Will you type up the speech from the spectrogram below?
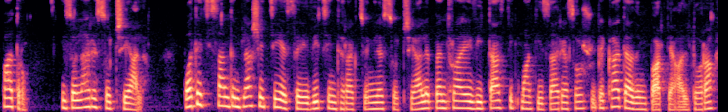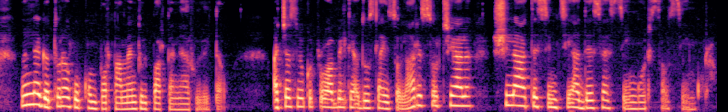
4. Izolare socială. Poate ți s-a întâmplat și ție să eviți interacțiunile sociale pentru a evita stigmatizarea sau judecarea din partea altora în legătură cu comportamentul partenerului tău. Acest lucru probabil te-a dus la izolare socială și la a te simți adesea singur sau singură.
